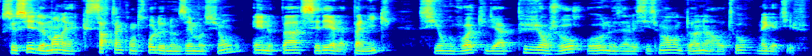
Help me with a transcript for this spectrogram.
Ceci demande un certain contrôle de nos émotions et ne pas céder à la panique si on voit qu'il y a plusieurs jours où nos investissements donnent un retour négatif.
